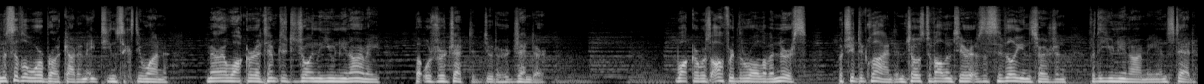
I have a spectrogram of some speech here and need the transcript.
the Civil War broke out in 1861, Mary Walker attempted to join the Union Army, but was rejected due to her gender. Walker was offered the role of a nurse, but she declined and chose to volunteer as a civilian surgeon for the Union Army instead.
